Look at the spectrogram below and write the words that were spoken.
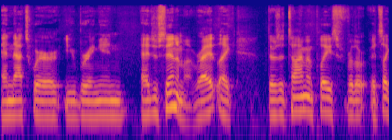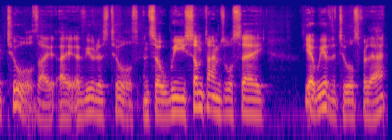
And that's where you bring in Edge of Cinema, right? Like there's a time and place for the it's like tools. I, I view it as tools. And so we sometimes will say yeah we have the tools for that.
